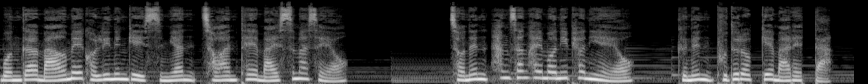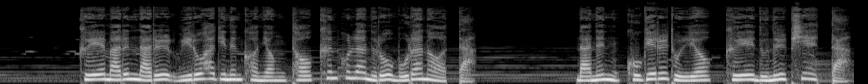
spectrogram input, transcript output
뭔가 마음에 걸리는 게 있으면 저한테 말씀하세요. 저는 항상 할머니 편이에요. 그는 부드럽게 말했다. 그의 말은 나를 위로하기는 커녕 더 큰 혼란으로 몰아넣었다. 나는 고개를 돌려 그의 눈을 피했다.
